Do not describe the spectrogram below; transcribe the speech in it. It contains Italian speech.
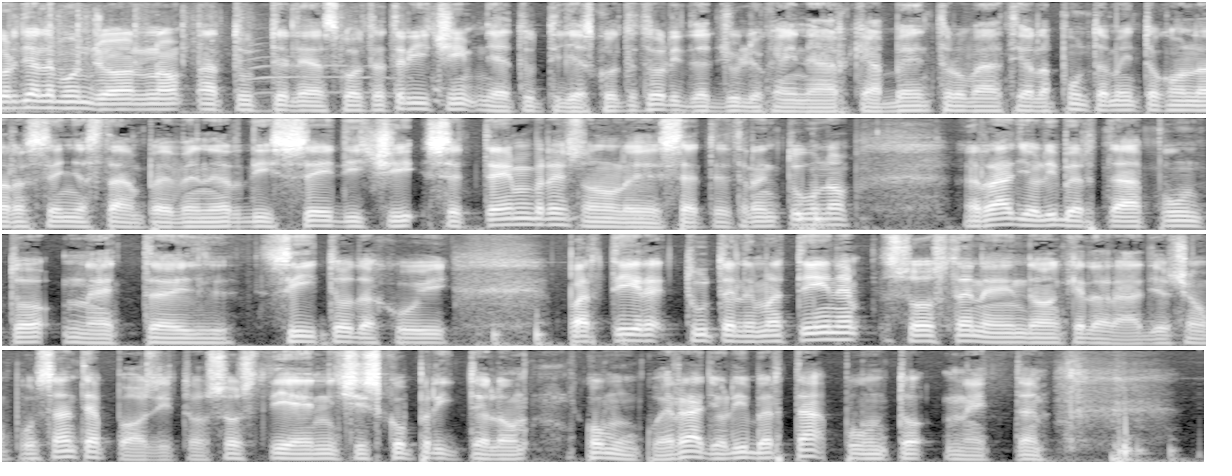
Cordiale buongiorno a tutte le ascoltatrici e a tutti gli ascoltatori da Giulio Cainarca. Ben trovati all'appuntamento con la rassegna stampa. È venerdì 16 settembre, sono le 7.31 radiolibertà.net, il sito da cui partire tutte le mattine sostenendo anche la radio. C'è un pulsante apposito, sostienici, scopritelo. Comunque, radiolibertà.net.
